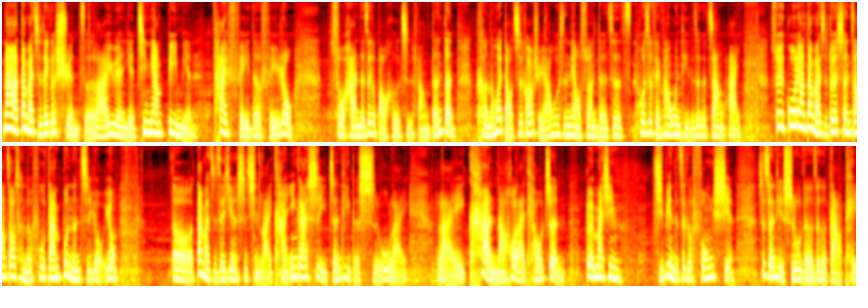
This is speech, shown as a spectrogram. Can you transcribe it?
那蛋白质的一个选择来源也尽量避免太肥的肥肉所含的这个饱和脂肪等等，可能会导致高血压或是尿酸的这或是肥胖问题的这个障碍。所以过量蛋白质对肾脏造成的负担，不能只有用呃蛋白质这件事情来看，应该是以整体的食物来来看，然后来调整对慢性。疾病的这个风险是整体食物的这个搭配。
